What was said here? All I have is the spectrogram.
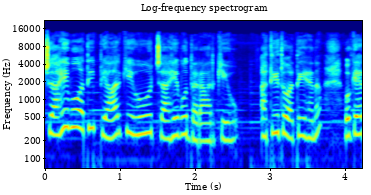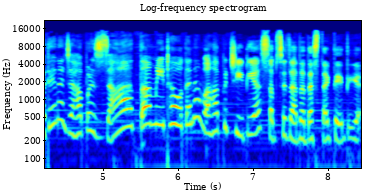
चाहे वो अति प्यार की हो चाहे वो दरार की हो अति तो अति है ना। वो कहते हैं ना, जहाँ पर ज़्यादा मीठा होता है ना, वहाँ पर चीटियाँ सबसे ज़्यादा दस्तक देती है।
